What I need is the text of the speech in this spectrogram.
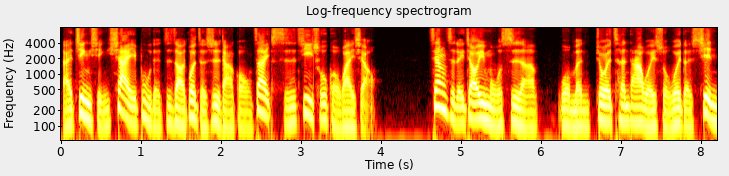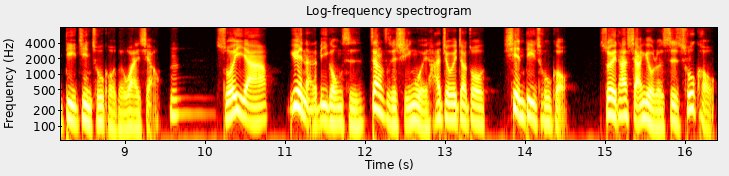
来进行下一步的制造或者是加工，再实际出口外销，这样子的交易模式啊，我们就会称它为所谓的现地进出口的外销。嗯，所以啊，越南的 B 公司这样子的行为，它就会叫做现地出口，所以它享有的是出口，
